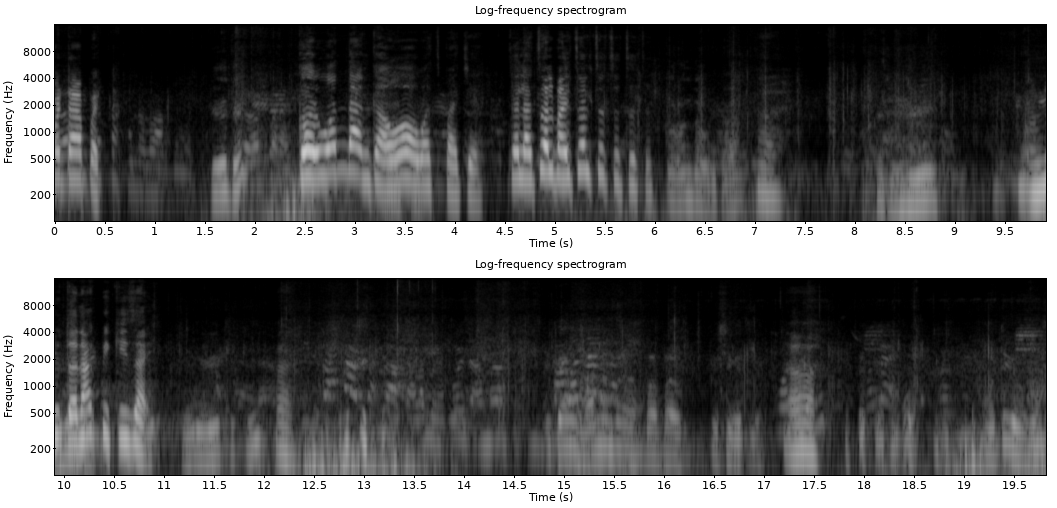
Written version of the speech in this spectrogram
पटापट. किती? ते हो वचपाचे. चला चल बाई चल चल चल चल चल. करून जाऊ इथं. हय. कशी हिरवी नूतनाक पिकी जाय. हिरवी किती हय. ती काय लहान ब- ब- ब- पिशी घेतली. हय. मोठी घेऊ बस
